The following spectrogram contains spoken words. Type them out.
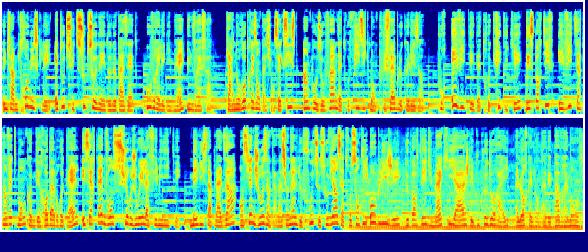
Une femme trop musclée est tout de suite soupçonnée de ne pas être, ouvrez les guillemets, une vraie femme. Car nos représentations sexistes imposent aux femmes d'être physiquement plus faibles que les hommes. Pour éviter d'être critiqués, des sportifs évitent certains vêtements comme des robes à bretelles et certaines vont surjouer la féminité. Melissa Plaza, ancienne joueuse internationale de foot, se souvient s'être sentie obligée de porter du maquillage, des boucles d'oreilles, alors qu'elle n'en avait pas vraiment envie.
